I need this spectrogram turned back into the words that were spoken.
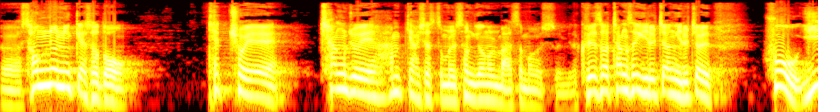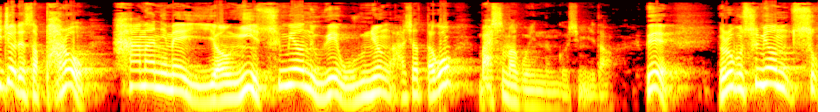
어, 성령님께서도 태초에 창조에 함께 하셨음을 성경을 말씀하고 있습니다. 그래서 창세기 1장 1절 후 2절에서 바로 하나님의 영이 수면 위에 운영하셨다고 말씀하고 있는 것입니다. 왜? 여러분 수면 수,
